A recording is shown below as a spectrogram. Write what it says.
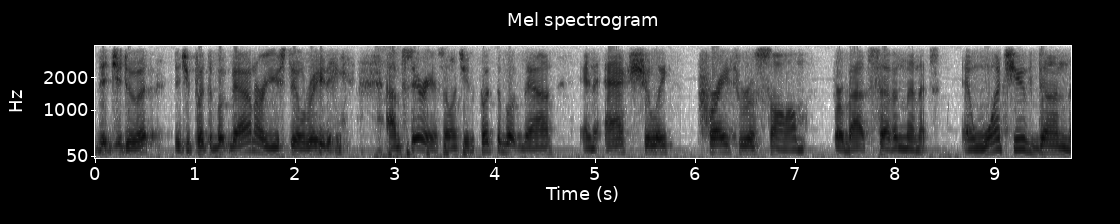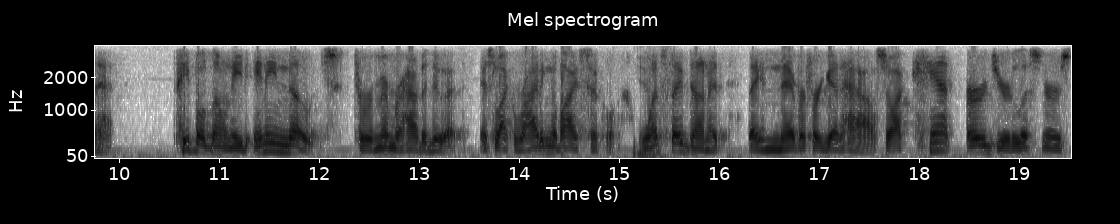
Did you do it? Did you put the book down, or are you still reading? I'm serious. I want you to put the book down and actually pray through a psalm for about seven minutes. And once you've done that, people don't need any notes to remember how to do it. It's like riding a bicycle. Yes. Once they've done it, they never forget how. So I can't urge your listeners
